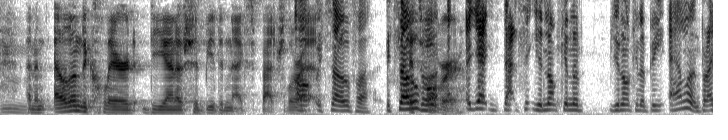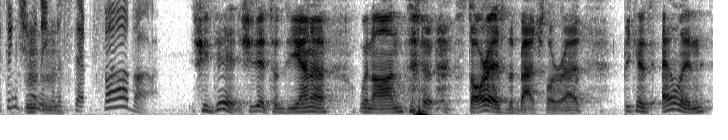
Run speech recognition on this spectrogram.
and then Ellen declared Deanna should be the next Bachelorette. Oh, it's over. It's over. It's over. Uh, Yeah, that's it. You're not gonna you're not gonna beat Ellen, but I think she went even Mm-mm. a step further. She did. She did. So Deanna went on to star as the Bachelorette because Ellen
